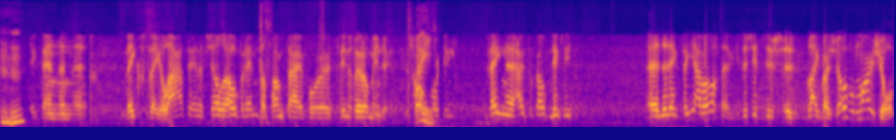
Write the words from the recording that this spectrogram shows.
Mhm. Ik ben een eh, week of twee later en hetzelfde overhemd, dat hangt daar voor 20 euro minder. Dus gewoon Hey. korting, geen eh, uitverkoop, niks niet. Eh, dan denk ik van, ja, maar wacht even. Er zit dus eh, blijkbaar zoveel marge op,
